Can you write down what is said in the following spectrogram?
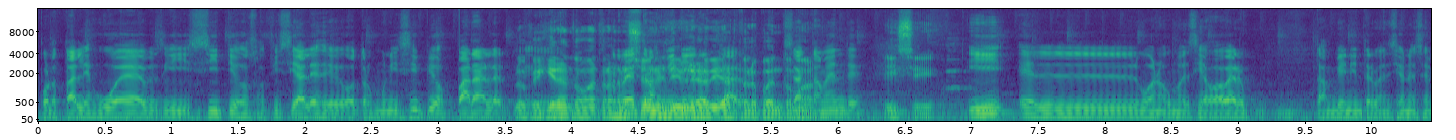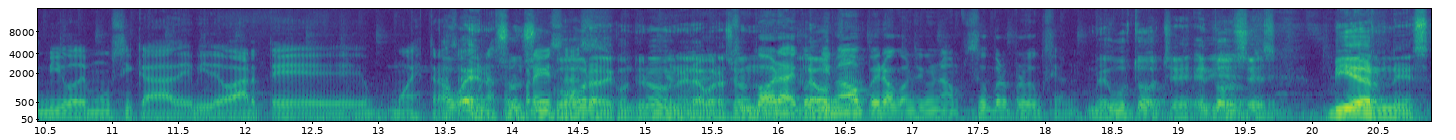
portales web y sitios oficiales de otros municipios para la- Los que eh, quieran tomar transmisiones libre abierto claro, lo pueden tomar. Exactamente. Y sí. Y el, bueno, como decía, va a haber también intervenciones en vivo de música, de videoarte, muestras, Ah, bueno, algunas son sorpresas. cinco horas de continuado, una elaboración. Cinco horas de continuado, pero con una superproducción. Me gustó, che. Entonces, viernes,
